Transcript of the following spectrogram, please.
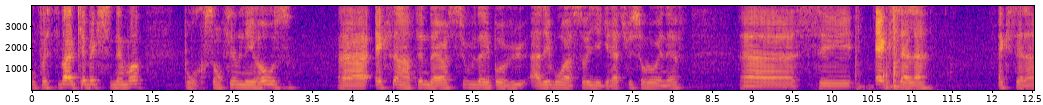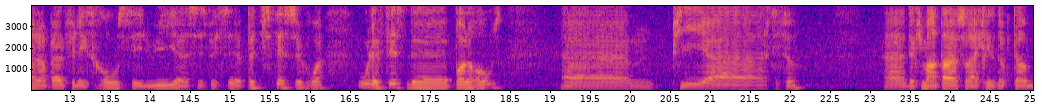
au Festival Québec Cinéma pour son film Les Roses. Excellent film d'ailleurs. Si vous ne l'avez pas vu, allez voir ça. Il est gratuit sur l'ONF. C'est excellent. Excellent, je rappelle, Félix Rose, c'est lui, c'est le petit-fils, je crois, ou le fils de Paul Rose. Euh, puis, euh, c'est ça. Euh, documentaire sur la crise d'octobre.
